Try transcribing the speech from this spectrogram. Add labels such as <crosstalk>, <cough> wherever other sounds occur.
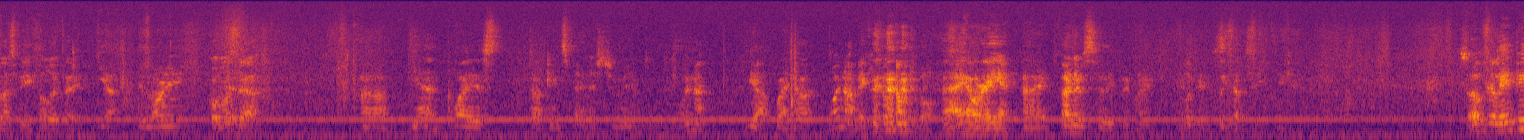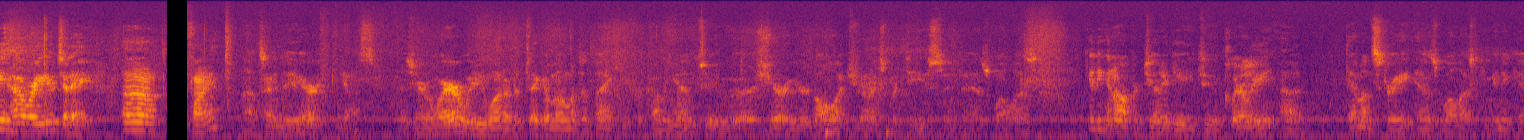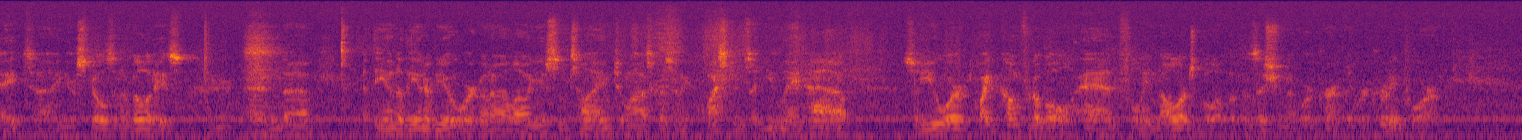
must be Felipe. Yeah, good morning. ¿Cómo está? Uh, Yan, why is talking Spanish to me? Why not? Yeah, why not? Why not? Make you feel comfortable. <laughs> Hi, how are you? Hi, my name is Felipe, right? Look, please have a seat. So Felipe, how are you today? Um, fine. That's good to hear. Yes. As you're aware, we wanted to take a moment to thank you for coming in to uh, share your knowledge, your expertise, and as well as getting an opportunity to clearly uh, demonstrate as well as communicate uh, your skills and abilities. And uh, at the end of the interview, we're going to allow you some time to ask us any questions that you may have so you are quite comfortable and fully knowledgeable of the position that we're currently recruiting for.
